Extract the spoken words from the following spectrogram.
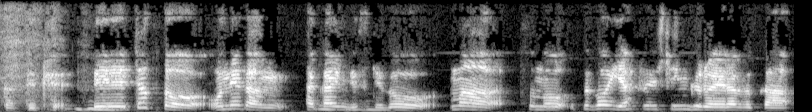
使ってて。で、ちょっとお値段高いんですけど、まあ、その、すごい安いシングルを選ぶか、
